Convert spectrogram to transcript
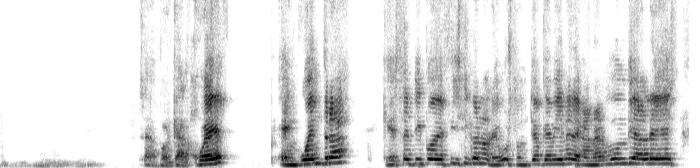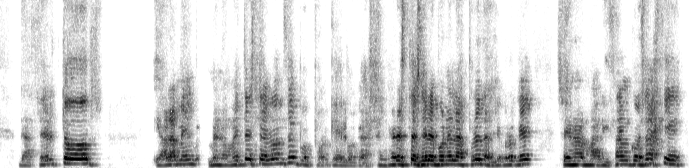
O sea, porque al juez encuentra que ese tipo de físico no le gusta. Un tío que viene de ganar mundiales, de hacer tops, y ahora me, lo metes el 11, pues ¿por? Porque al señor este se le ponen las pelotas. Yo creo que se normalizan cosas que...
